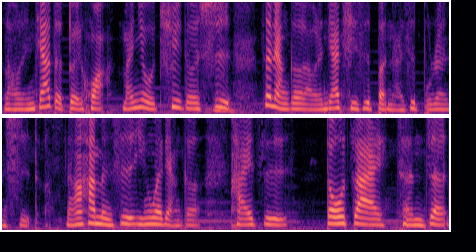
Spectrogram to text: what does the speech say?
老人家的对话蛮有趣的是，嗯、这两个老人家其实本来是不认识的，然后他们是因为两个孩子都在城镇，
